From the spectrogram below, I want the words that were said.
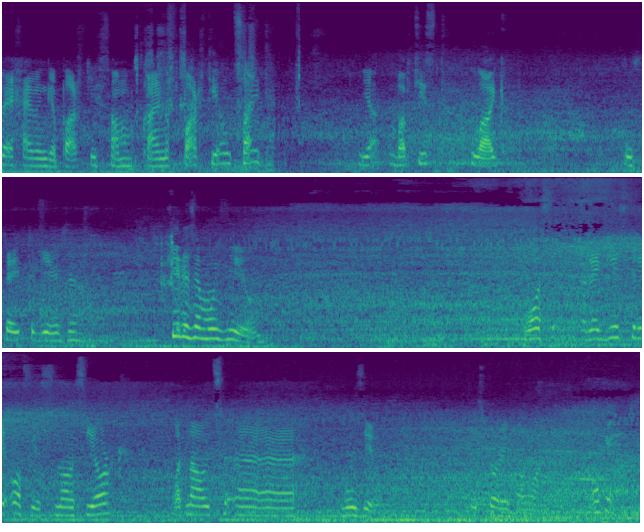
They're having a party some kind of party outside yeah Baptist like to stay together here is a museum was registry office North York but now it's uh, museum. Historical one. Okay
